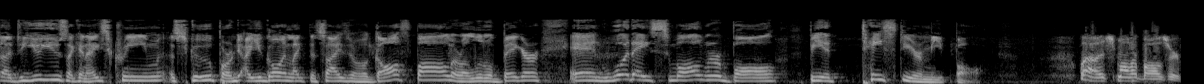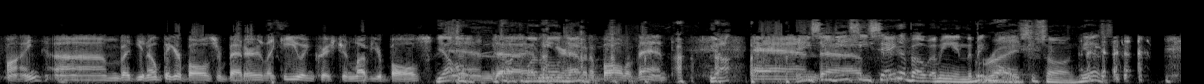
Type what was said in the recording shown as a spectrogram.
uh, do you use like an ice cream scoop, or are you going like the size of a golf ball, or a little bigger? And would a smaller ball be a tastier meatball? Well, the smaller balls are fine, um, but you know, bigger balls are better. Like you and Christian love your balls, Yeah, and uh, about I mean, you're day. having a ball event. Yeah. And ACDC uh, sang about, I mean, the Big Right. Balls song. Yes.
